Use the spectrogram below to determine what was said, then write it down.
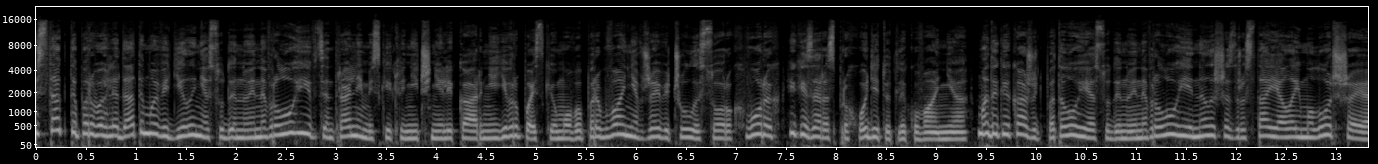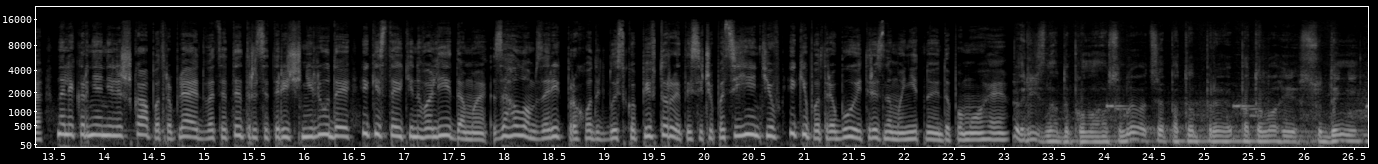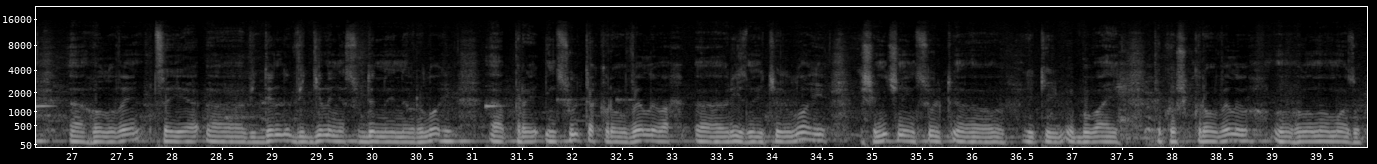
Ось так тепер виглядатиме відділення судинної неврології в центральній міській клінічній лікарні. Європейські умови перебування вже відчули 40 хворих, які зараз проходять тут лікування. Медики кажуть, патологія судинної неврології не лише зростає, але й молодшає. На лікарняні ліжка потрапляють 20-30-річні люди, які стають інвалідами. Загалом за рік проходить близько півтори тисячі пацієнтів, які потребують різноманітної допомоги. Різна допомога, особливо це при патології судинні е, голови. Це є е, відділення неврології е, при інсультах, крововиливах е, різної тіології, ішемічний інсульт, е, який буває також крововилив головного мозку,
